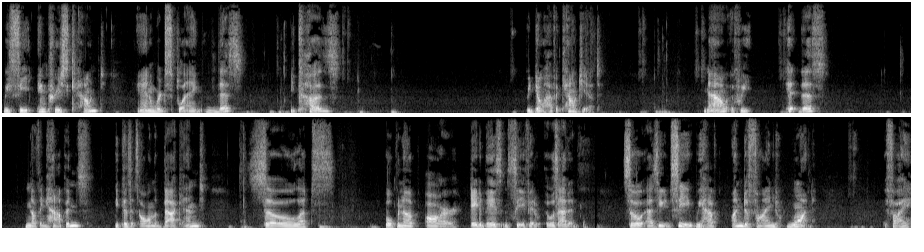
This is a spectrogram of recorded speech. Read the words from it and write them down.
we see increase count, and we're displaying this because we don't have a count yet. Now, if we hit this, nothing happens because it's all on the back end. So let's open up our database and see if it, it was added. So as you can see, we have undefined 1. If I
